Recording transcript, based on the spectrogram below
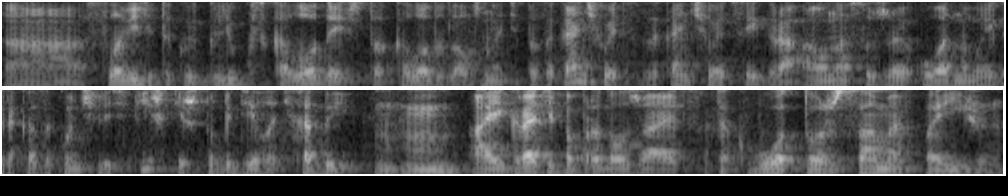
а, словили такой глюк с колодой, что колода должна типа заканчиваться, заканчивается игра, а у нас уже у одного игрока закончились фишки, чтобы делать ходы, угу. а игра типа продолжается. Так вот, то же самое в Париже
